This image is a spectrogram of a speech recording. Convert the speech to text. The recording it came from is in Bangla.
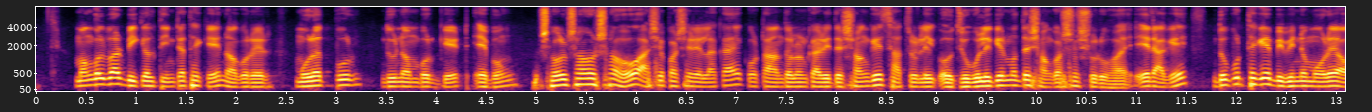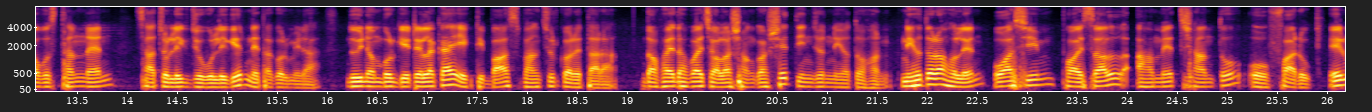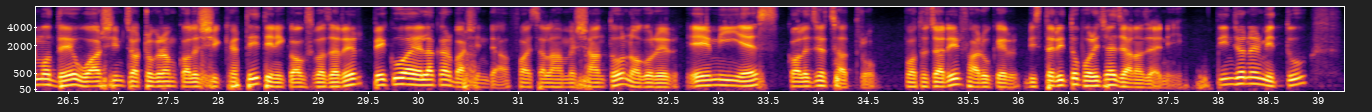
মঙ্গলবার বিকেল তিনটা থেকে নগরের মুরাদপুর, দুই নম্বর গেট এবং শোলশহর সহ আশেপাশের এলাকায় কোটা আন্দোলনকারীদের সঙ্গে ছাত্রলীগ ও যুবলীগের মধ্যে সংঘর্ষ শুরু হয়। এর আগে দুপুর থেকে বিভিন্ন মোড়ে অবস্থান নেন ছাত্রলীগ, যুবলীগের নেতাকর্মীরা। দুই নম্বর গেট এলাকায় একটি বাস ভাঙচুর করে তারা। দফায় দফায় চলা সংঘর্ষে তিনজন নিহত হন। নিহতরা হলেন ওয়াসিম ফয়সাল, আহমেদ শান্ত ও ফারুক। এর মধ্যে ওয়াসিম চট্টগ্রাম কলেজ শিক্ষার্থী, তিনি কক্সবাজারের পেকুয়া এলাকার বাসিন্দা। ফয়সাল আহমেদ শান্ত নগরের এমইএস কলেজের ছাত্র। পথচারীর ফারুকের বিস্তারিত পরিচয় জানা যায়নি। তিনজনের মৃত্যু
